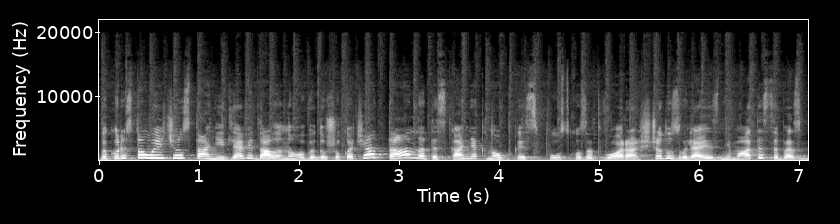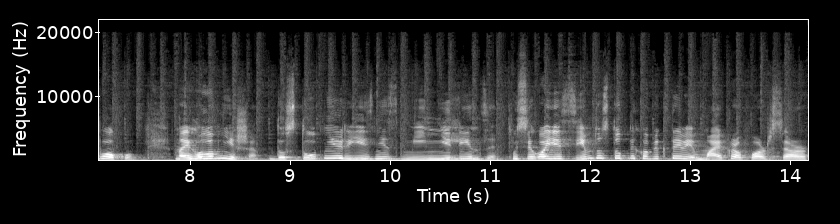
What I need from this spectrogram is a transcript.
використовуючи останній для віддаленого видошукача та натискання кнопки спуску затвора, що дозволяє знімати себе з боку. Найголовніше доступні різні змінні лінзи. Усього є 7 доступних об'єктивів Micro Four Third.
